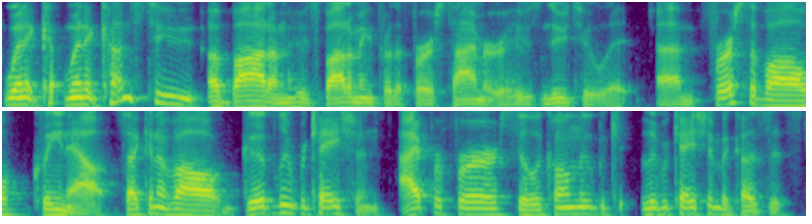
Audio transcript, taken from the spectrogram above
when it when it comes to a bottom who's bottoming for the first time or who's new to it um, first of all clean out second of all good lubrication i prefer silicone lubric- lubrication because it's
